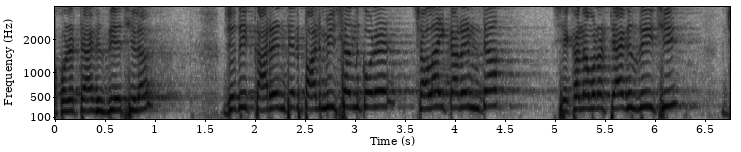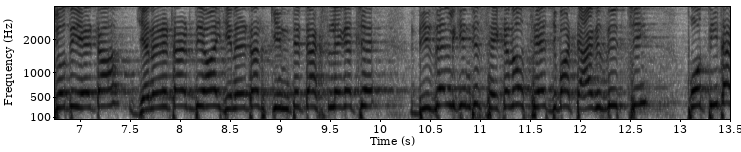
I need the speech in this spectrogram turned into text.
ওখানে ট্যাক্স দিয়েছিলাম। যদি কারেন্টের পারমিশন করে চালাই কারেন্টটা, সেখানে আমরা ট্যাক্স দিয়েছি। যদি এটা জেনারেটার দিয়ে হয় জেনারেটার কিনতে ট্যাক্স লেগেছে ডিজেল কিনছি, সেখানেও সেচ বা ট্যাক্স দিচ্ছি। প্রতিটা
